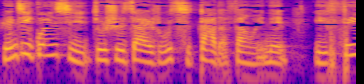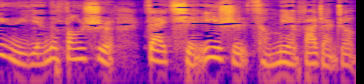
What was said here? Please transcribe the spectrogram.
人际关系就是在如此大的范围内，以非语言的方式在潜意识层面发展着，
